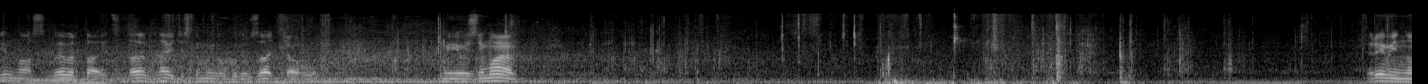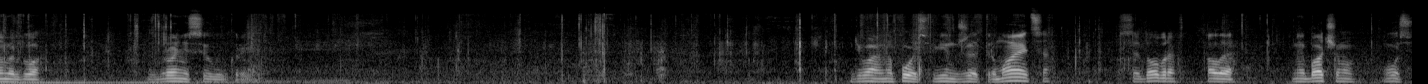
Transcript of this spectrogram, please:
він нас вивертається. Навіть якщо ми його будемо затягувати. Ми його знімаємо. Ремінь номер 2 Збройні Сили України. Вдіваємо на пояс, він вже тримається, все добре, але ми бачимо ось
